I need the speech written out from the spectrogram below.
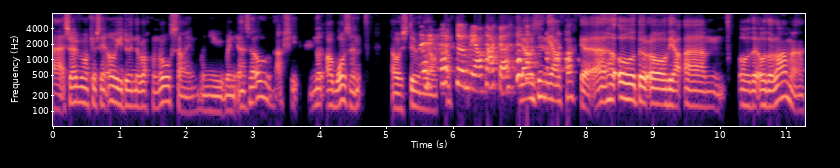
uh, so everyone kept saying, "Oh, you're doing the rock and roll sign when you when you." I said, "Oh, actually, no, I wasn't. I was doing the alpaca. the alpaca. yeah, I was doing the alpaca uh, or the or the um or the or the llama.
